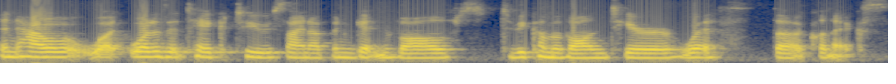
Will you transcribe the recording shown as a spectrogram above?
and how what what does it take to sign up and get involved to become a volunteer with the clinics?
